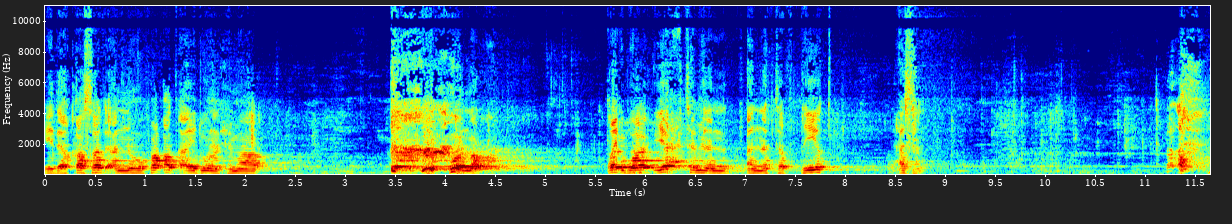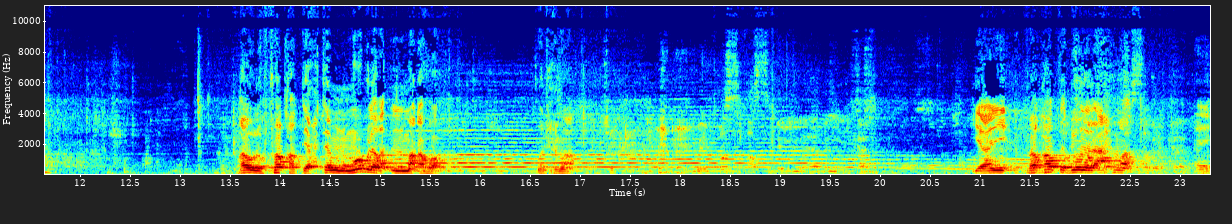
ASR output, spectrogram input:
إذا قصد أنه فقط أي دون الحمار؟ والمرأة. طيب ويحتمل أن أن التفقيط حسن. قوله فقط يحتمل مو بلغ المرأة والحمار. يعني فقط دون الأحمر. إيه،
